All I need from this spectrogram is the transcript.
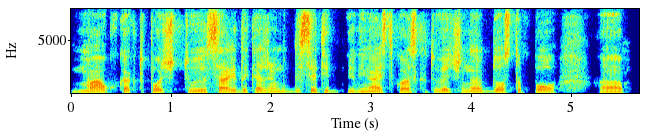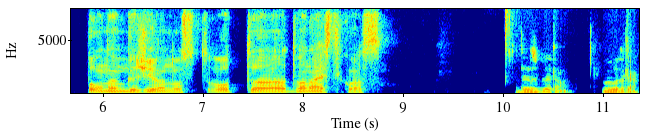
малко както повечето сари, да кажем, от 10-11 клас, като вече на доста по-пълна ангажираност от а, 12 клас. Разбирам. Благодаря.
